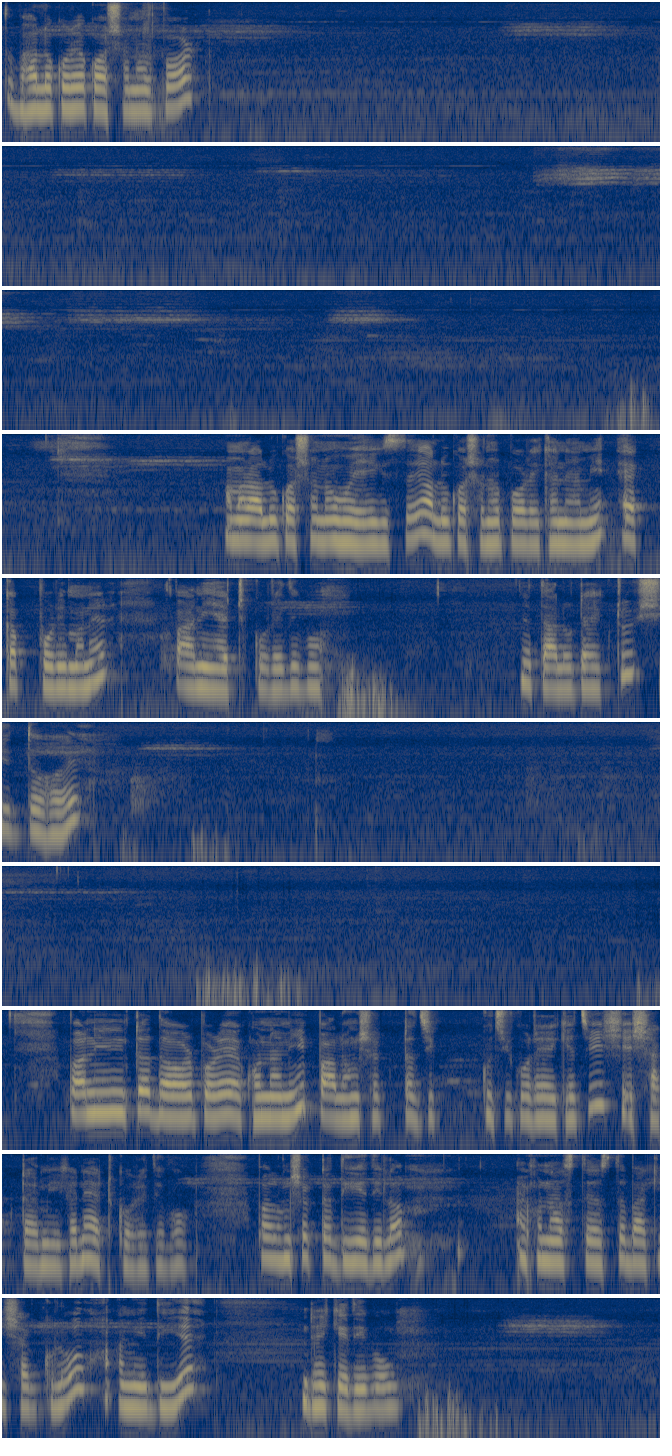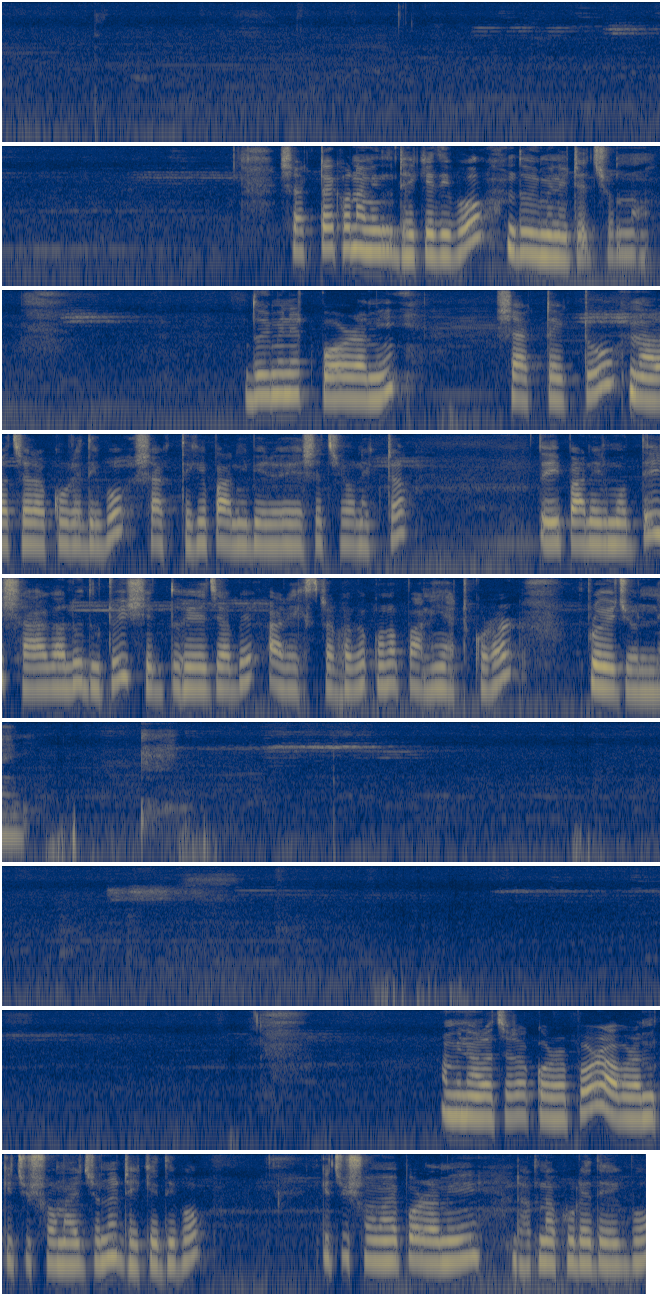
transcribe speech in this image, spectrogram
তো ভালো করে কষানোর পর আমার আলু কষানো হয়ে গেছে। আলু কষানোর পর এখানে আমি এক কাপ পরিমাণের পানি অ্যাড করে দেব। যাতে আলুটা একটু সিদ্ধ হয়। পানিটা দেওয়ার পরে এখন আমি পালং শাকটা যে কুচি করে রেখেছি, সে শাকটা আমি এখানে অ্যাড করে দেব। পালং শাকটা দিয়ে দিলাম। এখন আস্তে আস্তে বাকি শাকগুলো আমি দিয়ে ঢেকে দেব। শাকটা এখন আমি ঢেকে দিব দুই মিনিটের জন্য। দুই মিনিট পর আমি শাকটা একটু নাড়াচাড়া করে দেব। শাক থেকে পানি বের হয়ে এসেছে অনেকটা। তো এই পানির মধ্যেই শাক, আলু দুটোই সেদ্ধ হয়ে যাবে। আর এক্সট্রাভাবে কোনো পানি অ্যাড করার প্রয়োজন নেই। আমি নাড়াচাড়া করার পর আবার আমি কিছু সময়ের জন্য ঢেকে দিব। কিছু সময় পর আমি ঢাকনা খুলে দেখব।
